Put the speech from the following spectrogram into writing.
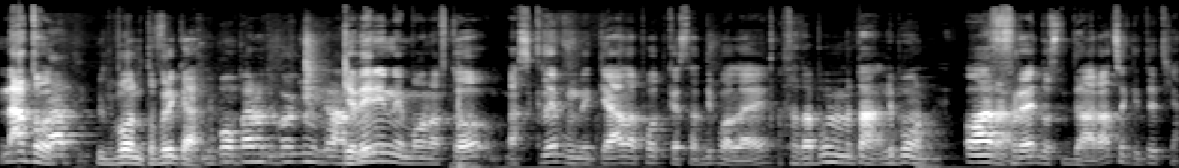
Να το! Κάτι. Λοιπόν, το βρήκα. Λοιπόν, παίρνω την κόκκινη γραμμή. Και δεν είναι μόνο αυτό, μας κλέβουν και άλλα podcast αντίπαλα, ε. Θα τα πούμε μετά. Λοιπόν, άρα, Φρέντο στην ταράτσα και τέτοια.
